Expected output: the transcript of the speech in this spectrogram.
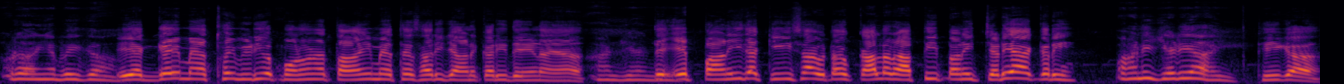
ਤੁੜਾਂ ਦੀਆਂ ਬਈਕਾਂ। ਇਹ ਅੱਗੇ ਹੀ ਮੈਂ ਇੱਥੋਂ ਹੀ ਵੀਡੀਓ ਪਾਉਣਾ ਨਾ ਤਾਂ ਹੀ ਮੈਂ ਇੱਥੇ ਸਾਰੀ ਜਾਣਕਾਰੀ ਦੇਣ ਆਇਆ। ਹਾਂਜੀ ਤੇ ਇਹ ਪਾਣੀ ਦਾ ਕੀ ਹਿਸਾਬ ਕਿਤਾਬ? ਕੱਲ ਰਾਤੀ ਪਾਣੀ ਚੜਿਆ ਕਰੀ? ਪਾਣੀ ਚੜਿਆ ਸੀ। ਠੀਕ ਆ।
